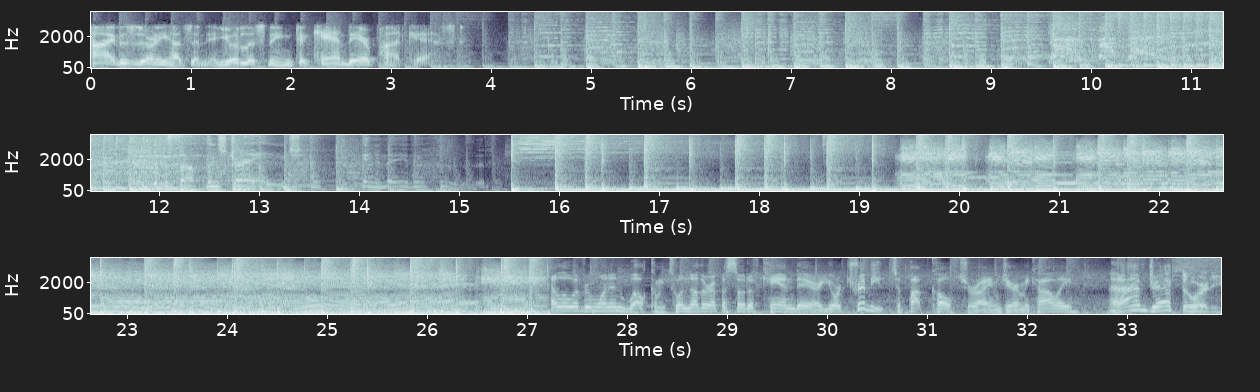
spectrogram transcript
Hi, this is Ernie Hudson, and you're listening to Canned Air Podcast. Another episode of Canned Air, your tribute to pop culture. I am Jeremy Colley, And I'm Jack Doherty.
